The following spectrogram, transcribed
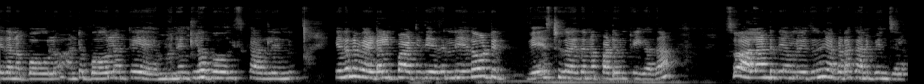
ఏదైనా బౌల్. అంటే బౌల్ అంటే మన ఇంట్లో బౌల్స్ కాదులేండి. ఏదైనా వెడల్పాటిది ఏదైనా ఏదో ఒకటి వేస్ట్గా ఏదైనా పడి ఉంటాయి కదా. సో అలాంటిది ఏం లేదు ఎక్కడ కనిపించలే.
